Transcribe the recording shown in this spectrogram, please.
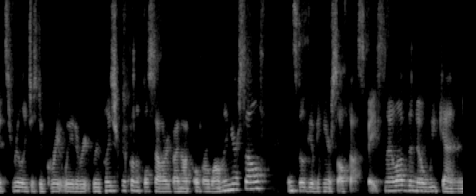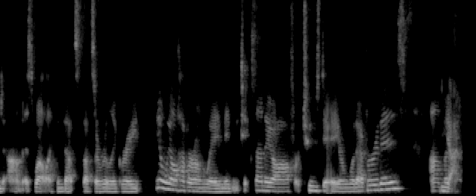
it's really just a great way to re- replace your clinical salary by not overwhelming yourself and still giving yourself that space. And I love the no weekend um, as well. I think that's, that's a really great, you know, we all have our own way. Maybe we take Sunday off or Tuesday or whatever it is. Um, but yeah.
